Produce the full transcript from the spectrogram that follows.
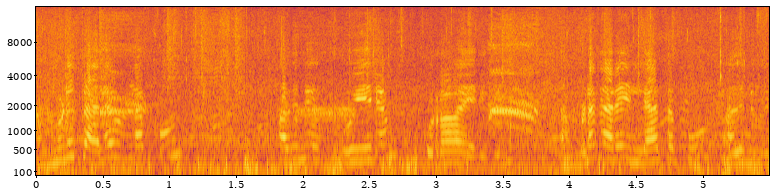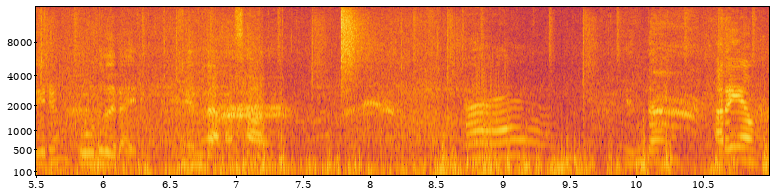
നമ്മുടെ തല ഉള്ളപ്പോൾ അതിന് ഉയരം കുറവായിരിക്കും. നമ്മുടെ തല ഇല്ലാത്തപ്പോൾ അതിന് ഉയരം കൂടുതലായിരിക്കും. എന്താണ് സാധനം? എന്താണ്? അറിയാമോ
